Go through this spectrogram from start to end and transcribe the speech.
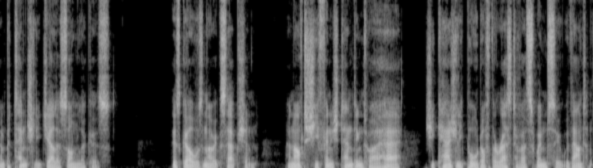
and potentially jealous onlookers. This girl was no exception, and after she finished tending to her hair, she casually pulled off the rest of her swimsuit without an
